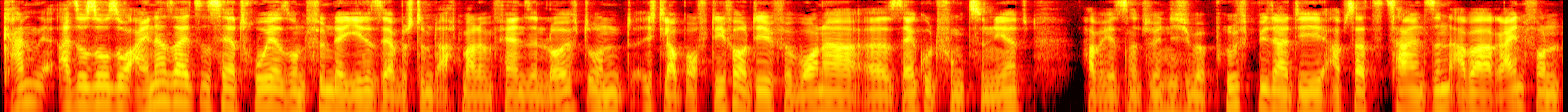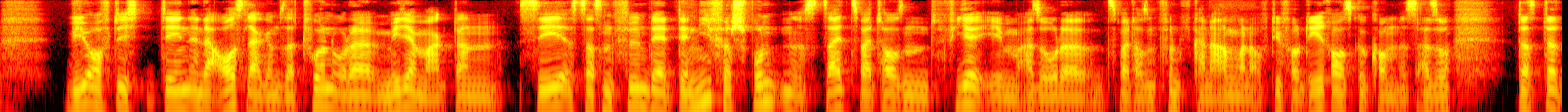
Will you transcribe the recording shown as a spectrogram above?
kann, also so, so einerseits ist ja Troja so ein Film, der jedes Jahr bestimmt achtmal im Fernsehen läuft und ich glaube auf DVD für Warner äh, sehr gut funktioniert. Habe ich jetzt natürlich nicht überprüft, wie da die Absatzzahlen sind, aber rein von wie oft ich den in der Auslage im Saturn oder im Mediamarkt dann sehe, ist das ein Film, der, der nie verschwunden ist, seit 2004 eben, also oder 2005, keine Ahnung, wann auf DVD rausgekommen ist. Also das, das,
